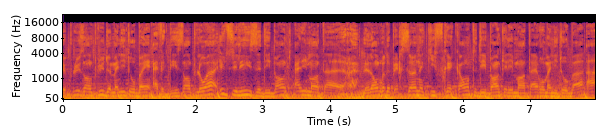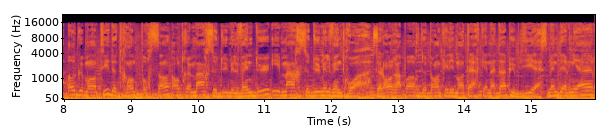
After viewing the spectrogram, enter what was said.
De plus en plus de Manitobains avec des emplois utilisent des banques alimentaires. Le nombre de personnes qui fréquentent des banques alimentaires au Manitoba a augmenté de 30% entre mars 2022 et mars 2023. Selon le rapport de Banque alimentaire Canada publié la semaine dernière,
